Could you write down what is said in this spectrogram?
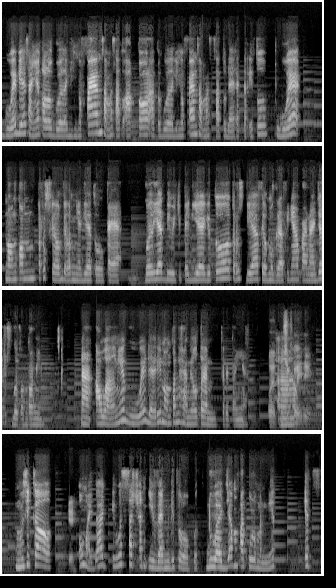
gue biasanya kalau gue lagi ngefans sama satu aktor atau gue lagi ngefans sama satu director itu gue nonton terus film-filmnya dia tuh kayak gue lihat di Wikipedia gitu terus dia filmografinya apa aja terus gue tontonin. Nah awalnya gue dari nonton Hamilton ceritanya Oh, musical itu ya? musical. Oke. Oh my god, it was such an event gitu loh, Put. 2 jam 40 menit. It's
